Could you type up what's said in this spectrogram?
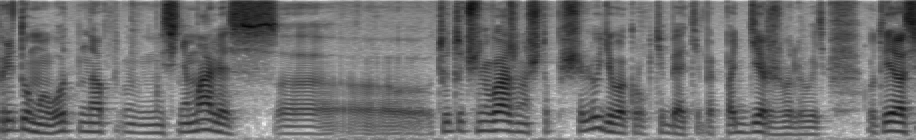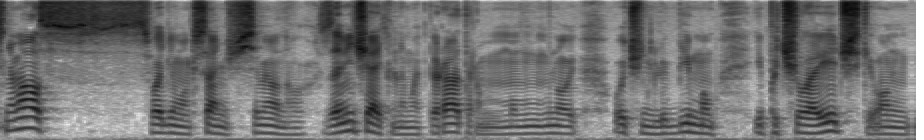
придумал, вот на- мы снимали с... э, тут очень важно, чтобы еще люди вокруг тебя тебя поддерживали. Ведь вот я снимал с, с Вадимом Александровичем Семеновым, замечательным оператором, мной очень любимым и по-человечески, он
